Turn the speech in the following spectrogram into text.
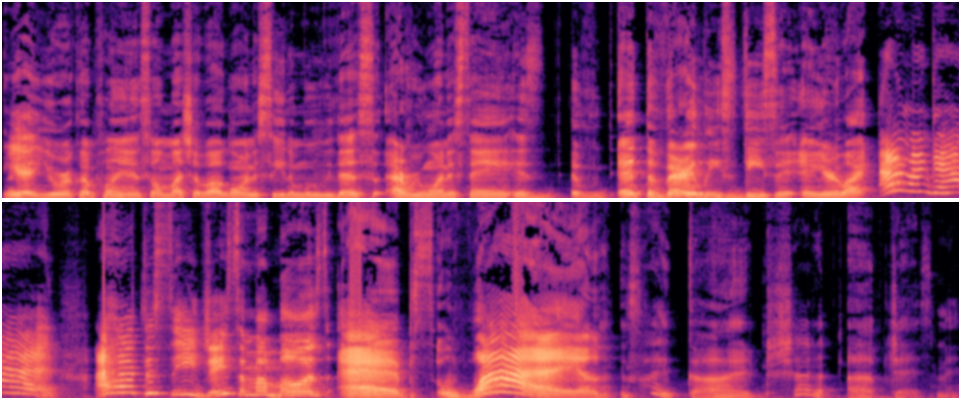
Yeah, you were complaining so much about going to see the movie that everyone is saying is at the very least decent and you're like, "Oh my god, I had to see Jason Momoa's abs. Why?" It's like, "God, shut up, Jasmine."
